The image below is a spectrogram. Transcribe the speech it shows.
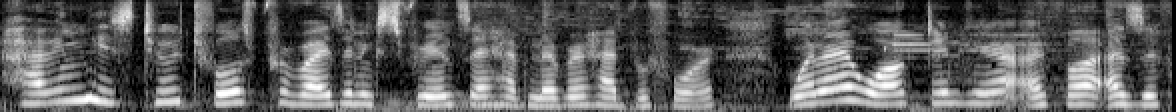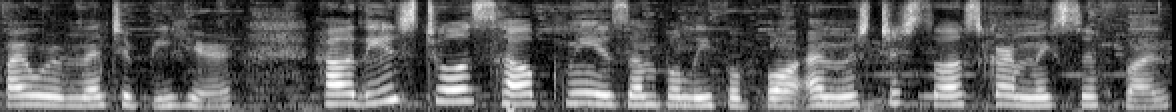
Having these two tools provides an experience I have never had before. When I walked in here, I felt as if I were meant to be here. How these tools help me is unbelievable, and Mr. Sloskar makes it fun.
